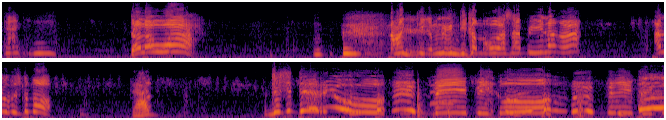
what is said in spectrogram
Daddy. Dalawa! Ah, hindi, ka- hindi ka makuha sa bilang, ha? Ano gusto mo? Dad? Desiderio! Baby ko! Baby ko!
